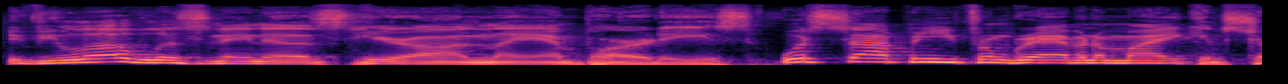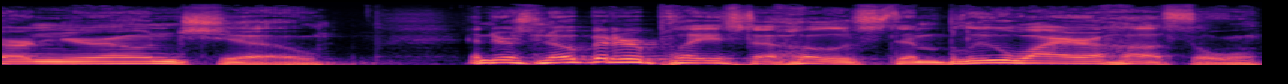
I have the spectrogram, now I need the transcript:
If you love listening to us here on LAN Parties, what's stopping you from grabbing a mic and starting your own show? And there's no better place to host than Blue Wire Hustle.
